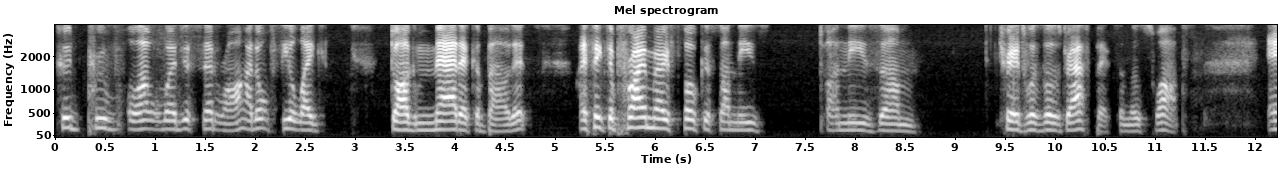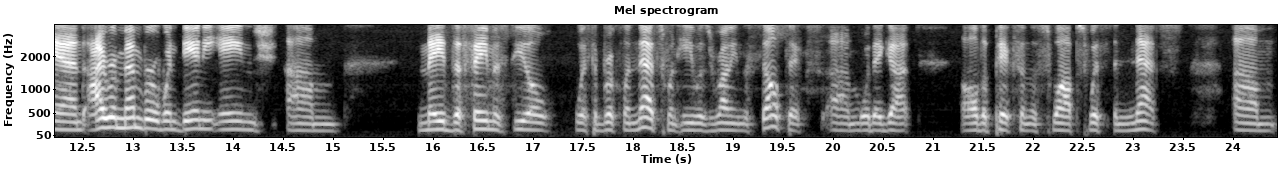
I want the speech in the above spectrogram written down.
could prove a lot what I just said wrong. I don't feel like dogmatic about it. I think the primary focus on these on these um, trades was those draft picks and those swaps. And I remember when Danny Ainge um, made the famous deal with the Brooklyn Nets when he was running the Celtics, um, where they got all the picks and the swaps with the Nets. Um,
